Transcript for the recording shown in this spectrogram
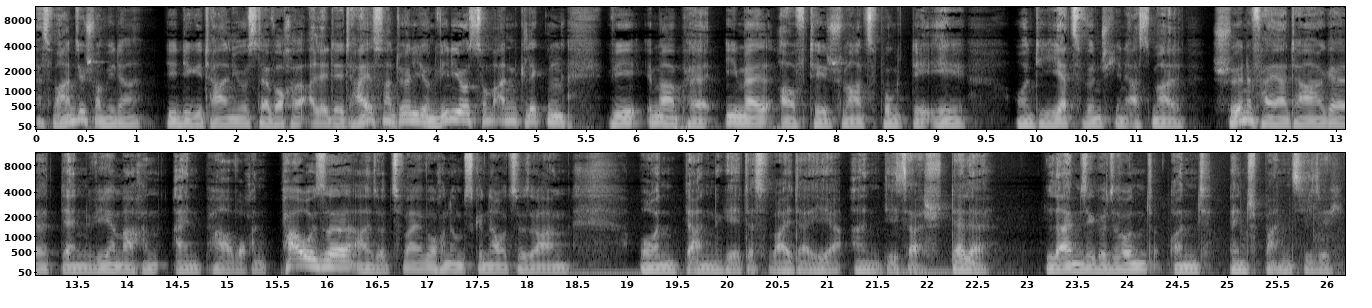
Das waren sie schon wieder die Digital News der Woche. Alle Details natürlich und Videos zum Anklicken, wie immer per E-Mail auf tschwarz.de. Und jetzt wünsche ich Ihnen erstmal schöne Feiertage, denn wir machen ein paar Wochen Pause, also zwei Wochen, um es genau zu sagen. Und dann geht es weiter hier an dieser Stelle. Bleiben Sie gesund und entspannen Sie sich.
